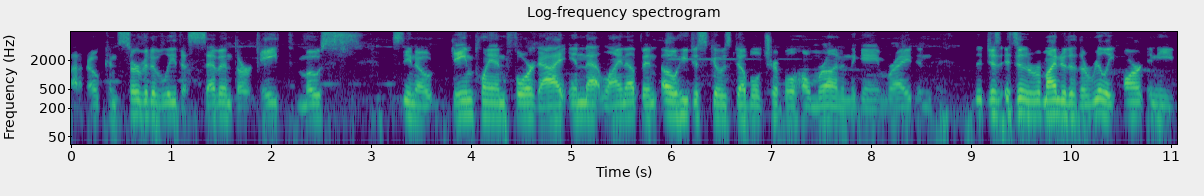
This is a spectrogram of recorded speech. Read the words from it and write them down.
I don't know conservatively the seventh or eighth most you know game plan for guy in that lineup and oh he just goes double triple home run in the game right and it just it's a reminder that there really aren't any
